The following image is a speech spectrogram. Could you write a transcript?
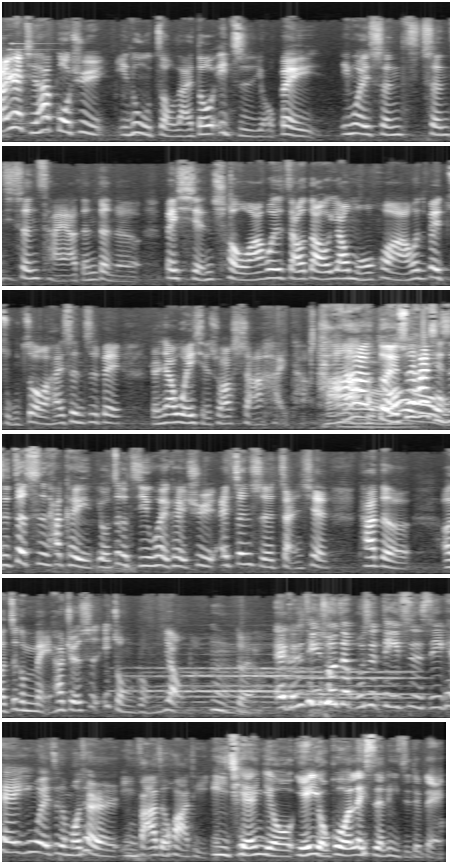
那因为其实他过去一路走来都一直有被。因为身身身材啊等等的被嫌丑啊，或者遭到妖魔化，啊，或者被诅咒，还甚至被人家威胁说要杀害他。他对，所以他其实这次他可以有这个机会，可以去哎真实的展现他的。呃，这个美，他觉得是一种荣耀嘛。嗯，对。哎，可是听说这不是第一次，C K 因为这个模特儿引发这话题，以前有也有过类似的例子，对不对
